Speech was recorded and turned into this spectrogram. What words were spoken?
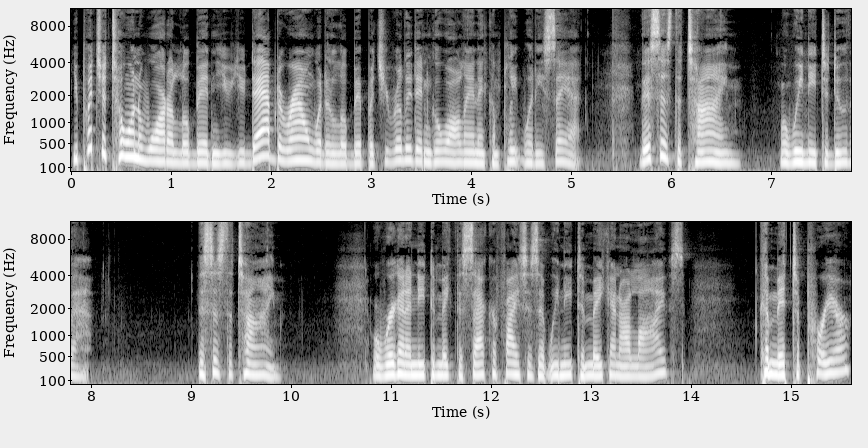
You put your toe in the water a little bit, and you you dabbed around with it a little bit, but you really didn't go all in and complete what He said. This is the time where we need to do that. This is the time where we're going to need to make the sacrifices that we need to make in our lives, commit to prayer,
